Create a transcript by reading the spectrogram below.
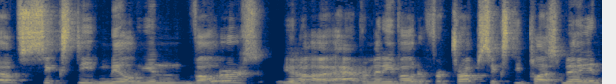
of 60 million voters, you know, uh, however many voted for Trump, 60 plus million,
